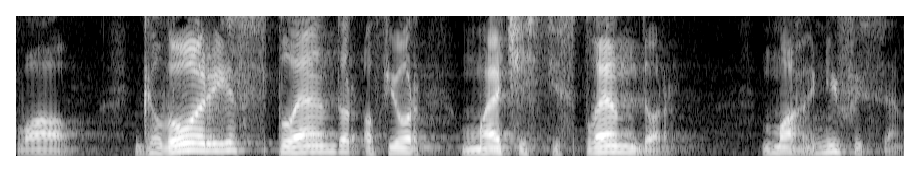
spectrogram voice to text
Wow. Glorious splendor of your majesty. Splendor. Magnificent.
